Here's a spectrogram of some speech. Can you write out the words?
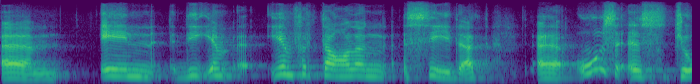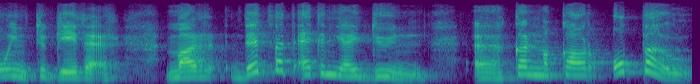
Um en die een, een vertaling sê dat uh ons is joined together, maar dit wat ek en jy doen, uh kan mekaar opbou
